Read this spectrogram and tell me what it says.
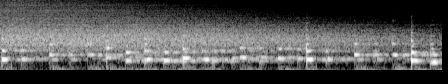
Thank you.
